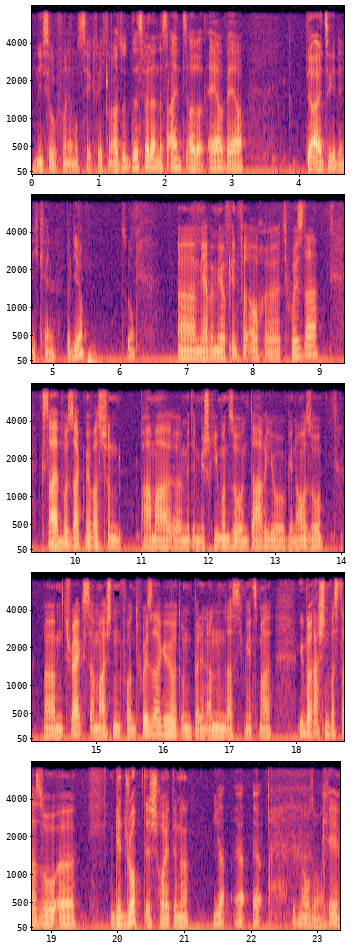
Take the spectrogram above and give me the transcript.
nicht so von der Musikrichtung. Also, das wäre dann das Einzige, also er wäre der Einzige, den ich kenne. Bei dir? So? Ähm, ja, bei mir auf jeden Fall auch äh, Twizzler. Xalpo Mhm. sagt mir was schon paar Mal äh, mit dem geschrieben und so und Dario genauso. Ähm, Tracks am meisten von Twizzler gehört und bei den anderen lasse ich mich jetzt mal überraschen, was da so äh, gedroppt ist heute, ne? Ja, ja, ja. Genauso. Okay.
